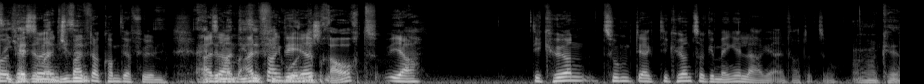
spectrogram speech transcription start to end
weiß nicht, hätte man diese- entspannter kommt der Film. Hätte also man am diese Anfang die Figuren ersten, gebraucht? ja, die gehören, zum, der, die gehören zur Gemengelage einfach dazu. Okay.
